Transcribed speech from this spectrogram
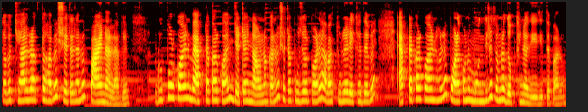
তবে খেয়াল রাখতে হবে সেটা যেন পায়ে না লাগে। রুপোর কয়েন বা এক টাকার কয়েন যেটাই নাও না কেন সেটা পুজোর পরে আবার তুলে রেখে দেবে। এক টাকার কয়েন হলে পরে কোনো মন্দিরে তোমরা দক্ষিণা দিয়ে দিতে পারো।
